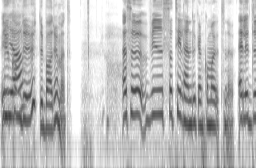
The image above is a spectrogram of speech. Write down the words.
Hur Ja. kom du ut ur badrummet? Alltså vi sa till henne du kan komma ut nu. Eller du,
